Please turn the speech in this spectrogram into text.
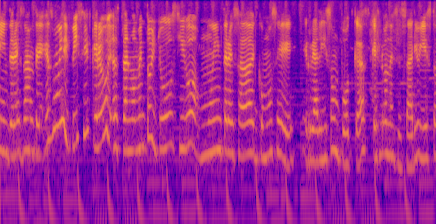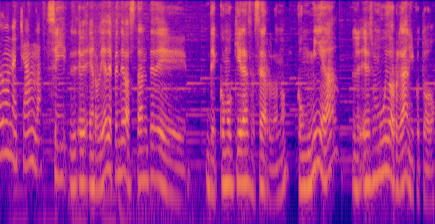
interesante. Es muy difícil, creo. Hasta el momento yo sigo muy interesada en cómo se realiza un podcast, qué es lo necesario y es toda una chamba. Sí, eh, en realidad depende bastante de, de cómo quieras hacerlo, ¿no? Con Mía es muy orgánico todo.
